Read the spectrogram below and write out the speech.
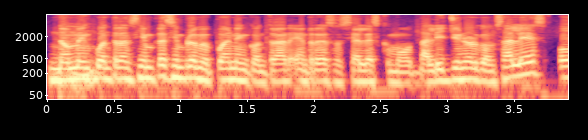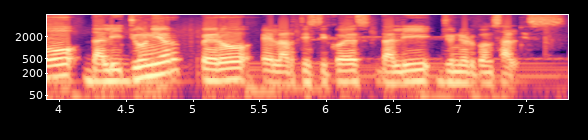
no me encuentran siempre, siempre me pueden encontrar en redes sociales como Dalí Junior González o Dalí Junior, pero el artístico es Dalí Junior González.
